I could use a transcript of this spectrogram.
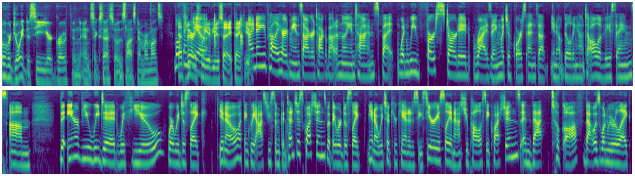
overjoyed to see your growth and, and success over this last number of months. Well, That's thank very you. sweet of you to say. Thank you. I know you probably heard me and Saagar talk about a million times, but when we first started Rising, which of course ends up, you know, building out to all of these things, um, the interview we did with you, where we just like, you know, I think we asked you some contentious questions, but they were just like, you know, we took your candidacy seriously and asked you policy questions, and that took off. That was when we were like,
